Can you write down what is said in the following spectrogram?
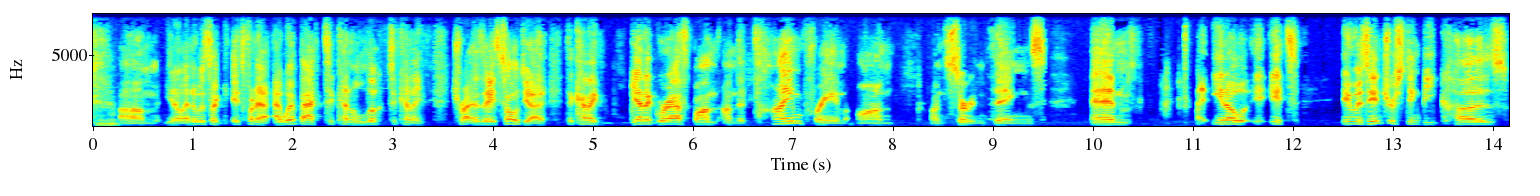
Mm-hmm. Um, you know, and it was like it's funny. I went back to kind of look to kind of try, as I told you, to kind of get a grasp on on the time frame on on certain things, and you know, it, it's it was interesting because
